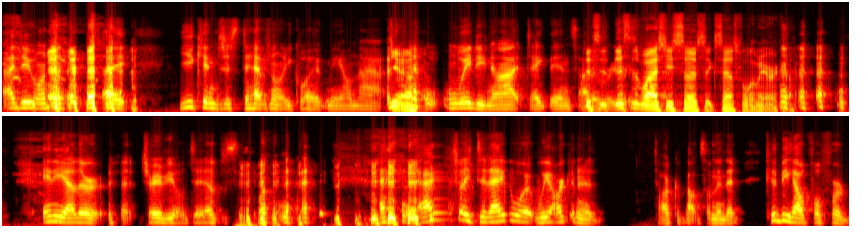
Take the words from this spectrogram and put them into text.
I, I do want to say You can just definitely quote me on that. Yeah. we do not take the inside. This is this is why she's so successful, America. Any other trivial tips? Actually, today we are going to talk about something that could be helpful for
